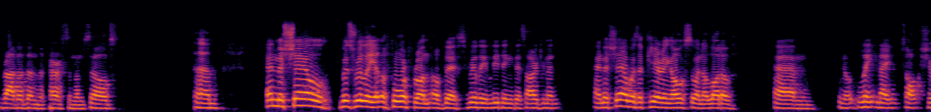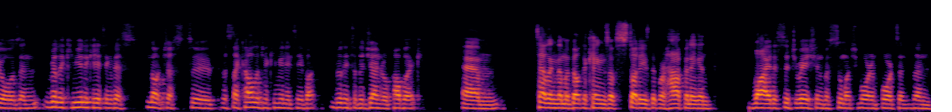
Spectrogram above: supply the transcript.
rather than the person themselves. Um, and Mischel was really at the forefront of this, really leading this argument. And Mischel was appearing also in a lot of um, you know, late night talk shows and really communicating this not just to the psychology community, but really to the general public, um, telling them about the kinds of studies that were happening and why the situation was so much more important than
